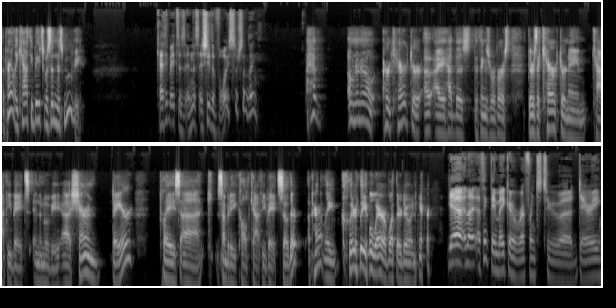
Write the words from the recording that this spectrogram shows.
Apparently, Kathy Bates was in this movie. Kathy Bates is in this. Is she the voice or something? I have. Oh no no no! Her character. I, I had this the things reversed. There's a character named Kathy Bates in the movie. Uh, Sharon Bajer plays uh, somebody called Kathy Bates. So they're apparently clearly aware of what they're doing here. Yeah, and I, I think they make a reference to uh, Derry,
